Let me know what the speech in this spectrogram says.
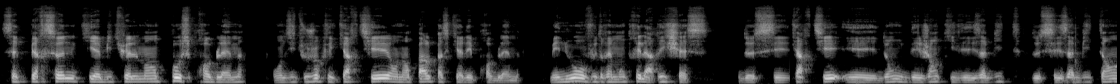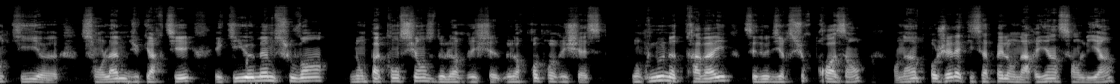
cette personne qui habituellement pose problème. On dit toujours que les quartiers, on en parle parce qu'il y a des problèmes. Mais nous, on voudrait montrer la richesse de ces quartiers et donc des gens qui les habitent, de ces habitants qui euh, sont l'âme du quartier et qui eux-mêmes souvent n'ont pas conscience de leur richesse, de leur propre richesse. Donc nous, notre travail, c'est de dire sur trois ans, on a un projet là qui s'appelle On n'a rien sans lien.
